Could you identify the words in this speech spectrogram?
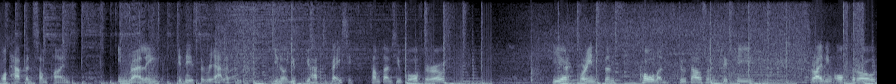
What happens sometimes in rallying, it is the reality. You know, you, you have to face it. Sometimes you go off the road. Here, for instance, Poland, 2015, driving off the road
